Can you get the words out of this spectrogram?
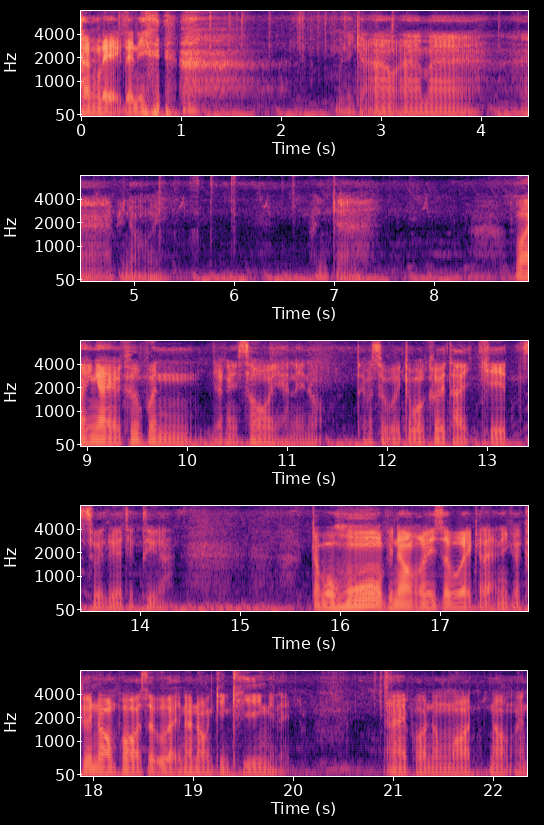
ครั้งแรกแต่นี่มันนี้ก็เอาอามาหาพี่น้องเลยเพิ่นกาว่าง่ายๆก็คือเพิ่นอยากให้ซอยอะไรเนาะแต่ว่าสวยก็บ่เคยถ่ายเคสสวยเรือจากเถื่อ กับโบฮู้พี่น้องเอ้ยเสวยก็แหละนี่ก็คือน้องพ่อเสวยนะน้องคิงคิงๆนี่แหละอายพ่อน้องมอสน้องอัน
